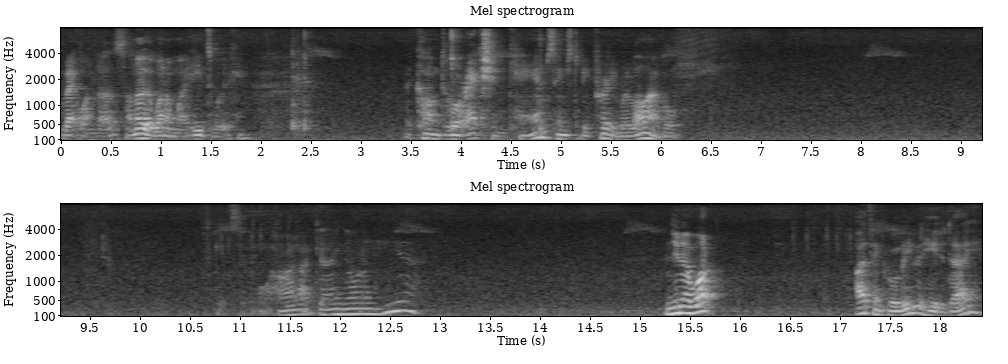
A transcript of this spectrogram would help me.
That one does. I know the one on my head's working. The contour action cam seems to be pretty reliable. Get some more highlight going on in here. And you know what? I think we'll leave it here today.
